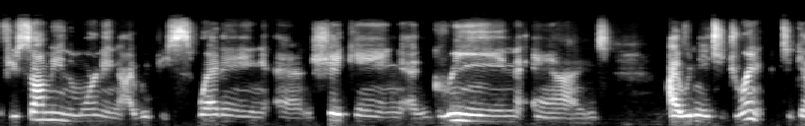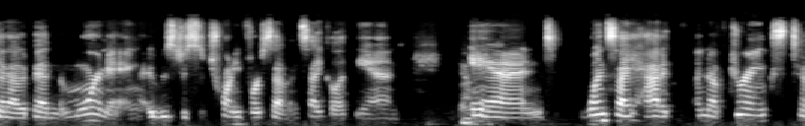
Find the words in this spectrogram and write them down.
if you saw me in the morning, I would be sweating and shaking and green and I would need to drink to get out of bed in the morning. It was just a 24 7 cycle at the end. And once I had enough drinks to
